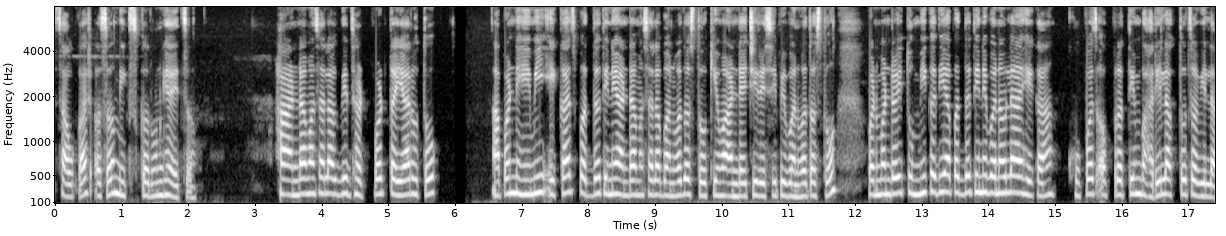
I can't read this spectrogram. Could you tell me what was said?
सावकाश असं मिक्स करून घ्यायचं. हा अंडा मसाला अगदी झटपट तयार होतो. आपण नेहमी एकाच पद्धतीने अंडा मसाला बनवत असतो किंवा अंड्याची रेसिपी बनवत असतो. पण मंडळी तुम्ही कधी या पद्धतीने बनवला आहे का? खूपच अप्रतिम भारी लागतो चवीला.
